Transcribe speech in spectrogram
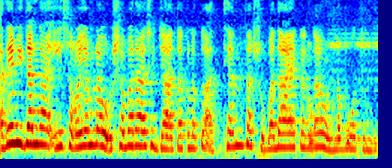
అదేవిధంగా ఈ సమయంలో వృషభ రాశి జాతకులకు అత్యంత శుభదాయకంగా ఉండబోతుంది.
